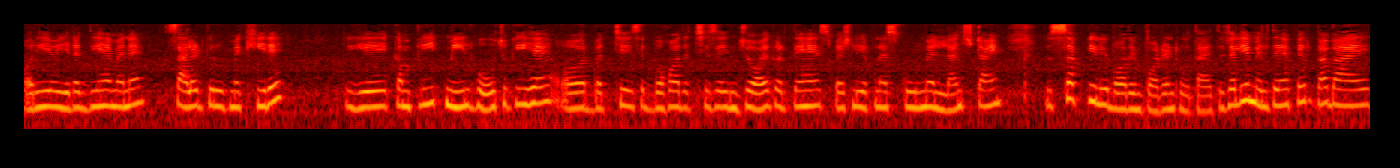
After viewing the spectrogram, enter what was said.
और ये ये रख दिए हैं मैंने। सैलड के रूप में खीरे। तो ये कंप्लीट मील हो चुकी है और बच्चे इसे बहुत अच्छे से इंजॉय करते हैं स्पेशली अपना स्कूल में लंच टाइम तो सबके लिए बहुत इंपॉर्टेंट होता है। तो चलिए मिलते हैं फिर। बाय बाय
